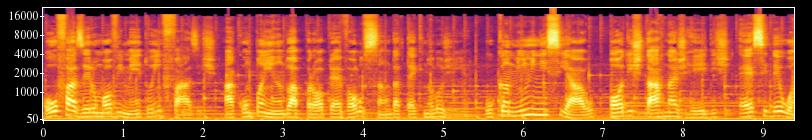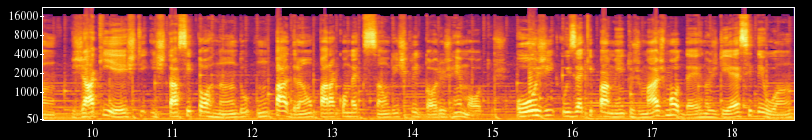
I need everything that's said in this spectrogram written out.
ou fazer o movimento em fases, acompanhando a própria evolução da tecnologia. O caminho inicial pode estar nas redes SD-WAN, já que este está se tornando um padrão para a conexão de escritórios remotos. Hoje, os equipamentos mais modernos de SD-WAN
